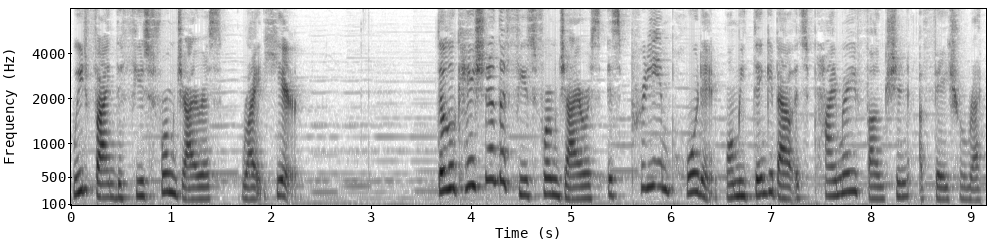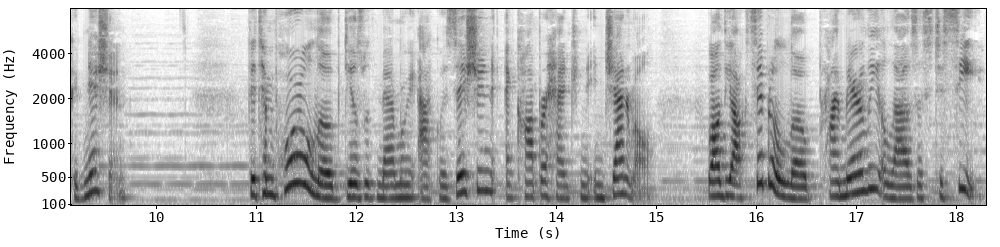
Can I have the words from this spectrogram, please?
we'd find the fusiform gyrus right here. The location of the fusiform gyrus is pretty important when we think about its primary function of facial recognition. The temporal lobe deals with memory acquisition and comprehension in general, while the occipital lobe primarily allows us to see.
